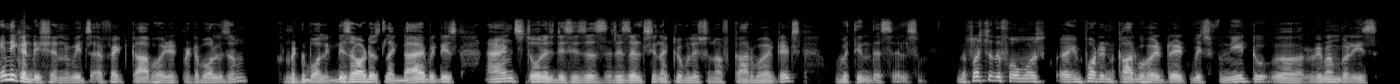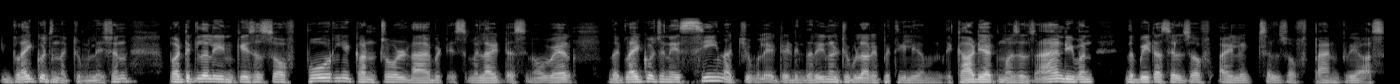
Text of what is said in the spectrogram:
Any condition which affect carbohydrate metabolism, metabolic disorders like diabetes and storage diseases results in accumulation of carbohydrates within the cells. The first and the foremost uh, important carbohydrate which we need to uh, remember is glycogen accumulation, particularly in cases of poorly controlled diabetes mellitus, you know, where the glycogen is seen accumulated in the renal tubular epithelium, the cardiac muscles, and even the beta cells of islet cells of pancreas.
